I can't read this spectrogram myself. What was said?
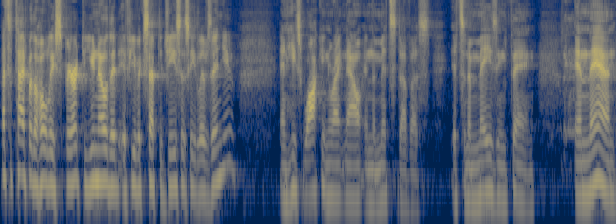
That's the type of the Holy Spirit. Do you know that if you've accepted Jesus, He lives in you? And He's walking right now in the midst of us. It's an amazing thing. And then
